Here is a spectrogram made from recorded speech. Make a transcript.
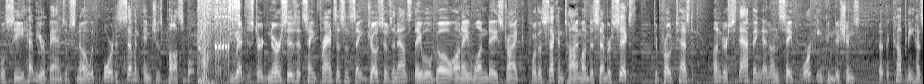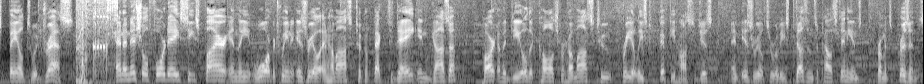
will see heavier bands of snow with 4 to 7 inches possible. Registered nurses at St. Francis and St. Joseph's announced they will go on a one day strike for the second time on December 6th to protest understaffing and unsafe working conditions that the company has failed to address. An initial four day ceasefire in the war between Israel and Hamas took effect today in Gaza, part of a deal that calls for Hamas to free at least 50 hostages and Israel to release dozens of Palestinians from its prisons.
